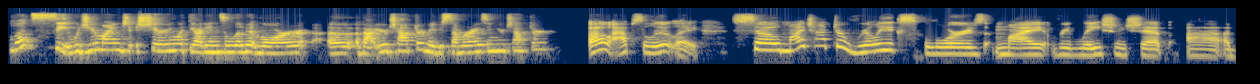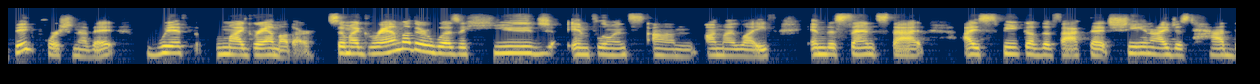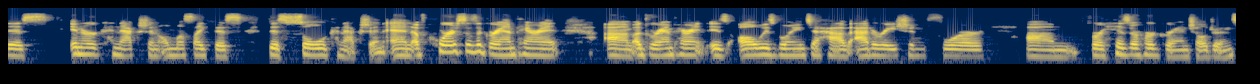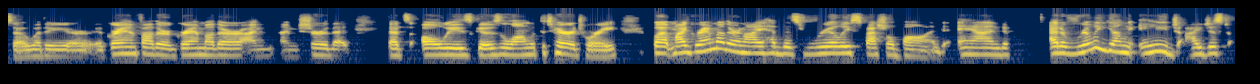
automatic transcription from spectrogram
let's see. Would you mind sharing with the audience a little bit more uh, about your chapter maybe summarizing your chapter? Oh, absolutely. So, my chapter really explores my relationship, uh, a big portion of it, with my grandmother. So my grandmother was a huge influence um, on my life in the sense that I speak of the fact that she and I just had this inner connection almost like this this soul connection and of course as a grandparent um, a grandparent is always going to have adoration for um, for his or her grandchildren. So whether you're a grandfather or grandmother, I'm I'm sure that that's always goes along with the territory. But my grandmother and I had this really special bond, and at a really young age, I just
